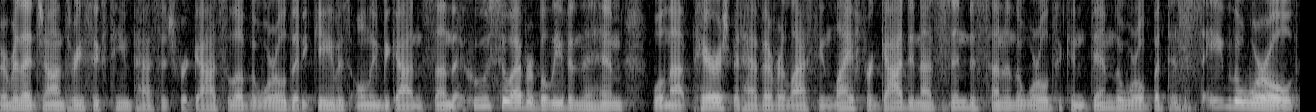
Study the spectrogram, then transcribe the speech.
Remember that John 3:16 passage for God so loved the world that he gave his only begotten son that whosoever believeth in him will not perish but have everlasting life for God did not send his son in the world to condemn the world but to save the world.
